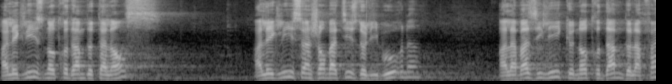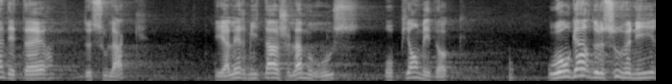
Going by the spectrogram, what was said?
à l'église Notre-Dame de Talence, à l'église Saint-Jean-Baptiste de Libourne, à la basilique Notre-Dame de la Fin des Terres de Soulac et à l'ermitage Lamourousse au Pian-Médoc, où on garde le souvenir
